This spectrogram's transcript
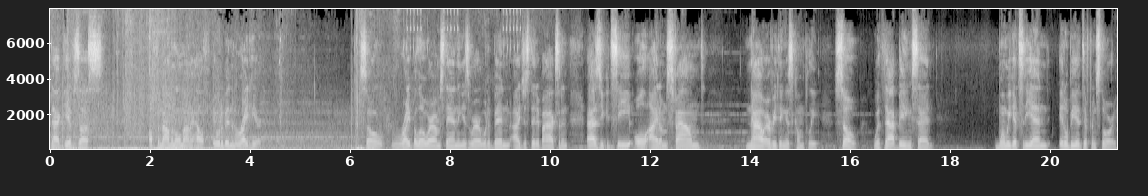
that gives us a phenomenal amount of health, it would have been right here. So right below where I'm standing is where it would have been. I just did it by accident. As you can see, all items found. Now everything is complete. So with that being said, when we get to the end, it'll be a different story.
